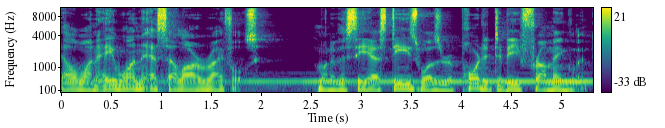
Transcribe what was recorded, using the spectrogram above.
L1A1 SLR rifles. One of the CSDs was reported to be from England.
